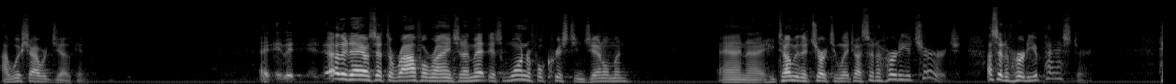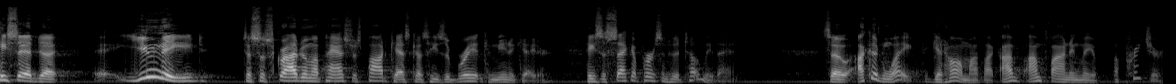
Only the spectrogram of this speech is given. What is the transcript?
I wish I were joking. The other day, I was at the rifle range and I met this wonderful Christian gentleman. And uh, he told me the church he went to. I said, I've heard of your church. I said, I've heard of your pastor. He said, uh, You need to subscribe to my pastor's podcast because he's a brilliant communicator. He's the second person who had told me that. So I couldn't wait to get home. I thought, I'm, I'm finding me a, a, preacher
